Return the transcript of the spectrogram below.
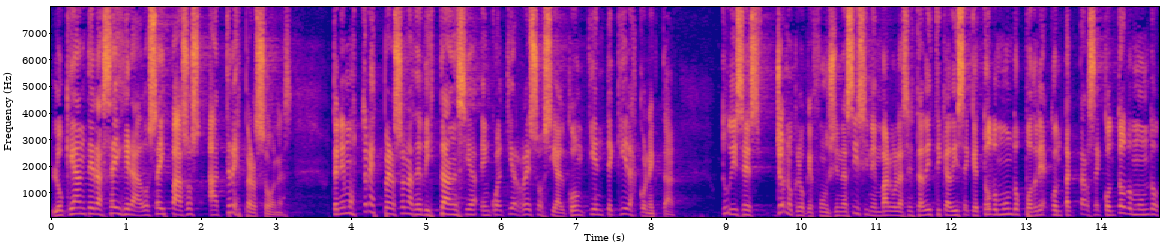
lo que antes era 6 grados, 6 pasos, a 3 personas. Tenemos 3 personas de distancia en cualquier red social con quien te quieras conectar. Tú dices, yo no creo que funcione así, sin embargo las estadísticas dicen que todo mundo podría contactarse con todo mundo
